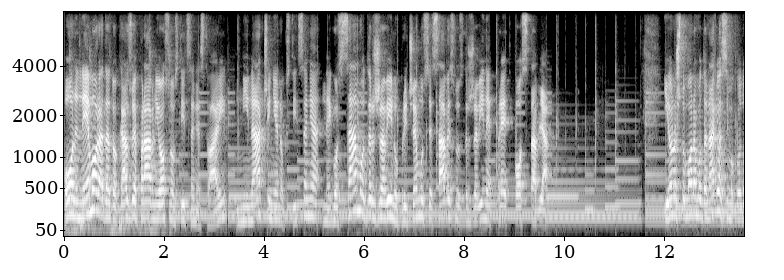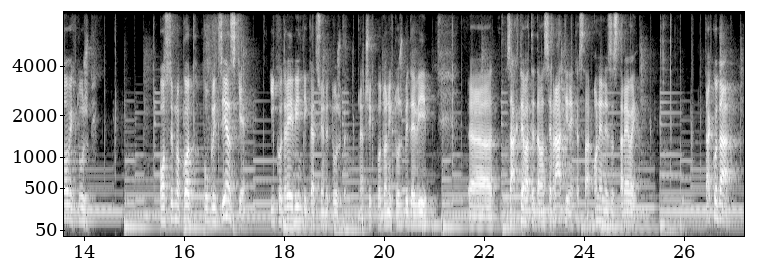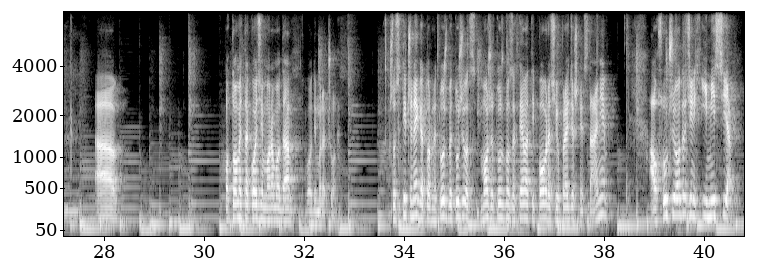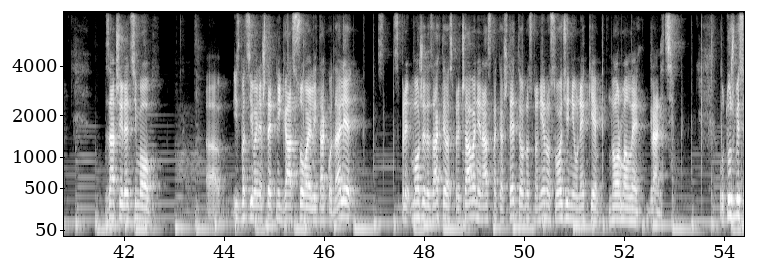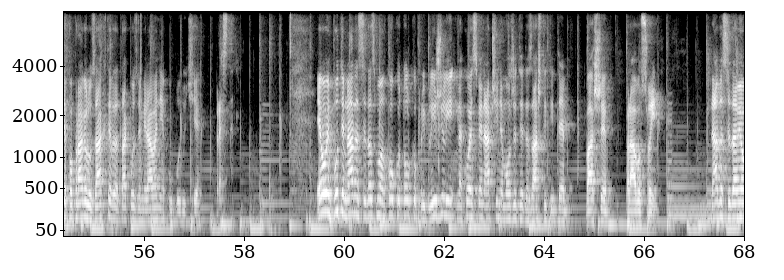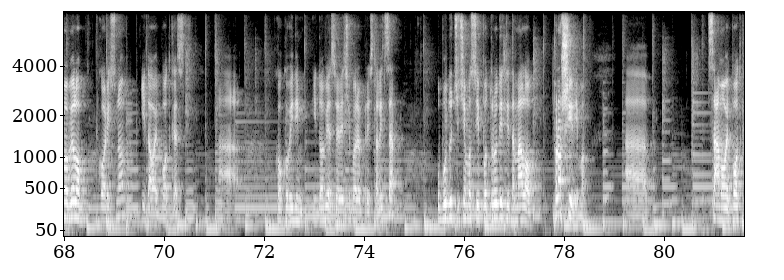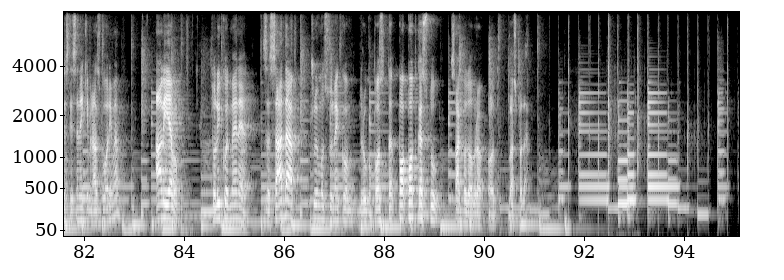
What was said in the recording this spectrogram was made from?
On ne mora da dokazuje pravni osnov sticanja stvari, ni način njenog sticanja, nego samo državinu, pri čemu se savesnost državine pretpostavlja. I ono što moramo da naglasimo kod ovih tužbi, posebno kod publicijanske i kod reivindikacione tužbe, znači kod onih tužbi gde vi zahtevate da vam se vrati neka stvar, one ne zastarevaju. Tako da, a, O tome takođe moramo da vodimo računa. Što se tiče negatorne tužbe, tužilac može tužbom zahtevati povraćaj u pređašnje stanje, a u slučaju određenih emisija, znači recimo izbacivanja štetnih gasova ili tako dalje, spre, može da zahteva sprečavanje nastanka štete, odnosno njeno svođenje u neke normalne granice. U tužbi se po pravilu zahteva da takvo uznemiravanje u buduće prestane. Evo ovim putem nadam se da smo vam koliko toliko približili na koje sve načine možete da zaštitite vaše pravo svojine. Nadam se da mi je ovo bilo korisno i da ovaj podcast a, koliko vidim i dobija sve veći broj pristalica. U budući ćemo se i potruditi da malo proširimo a, sam ovaj podcast i sa nekim razgovorima. Ali evo, toliko od mene za sada. Čujemo se u nekom drugom podcastu. Svako dobro od gospoda.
